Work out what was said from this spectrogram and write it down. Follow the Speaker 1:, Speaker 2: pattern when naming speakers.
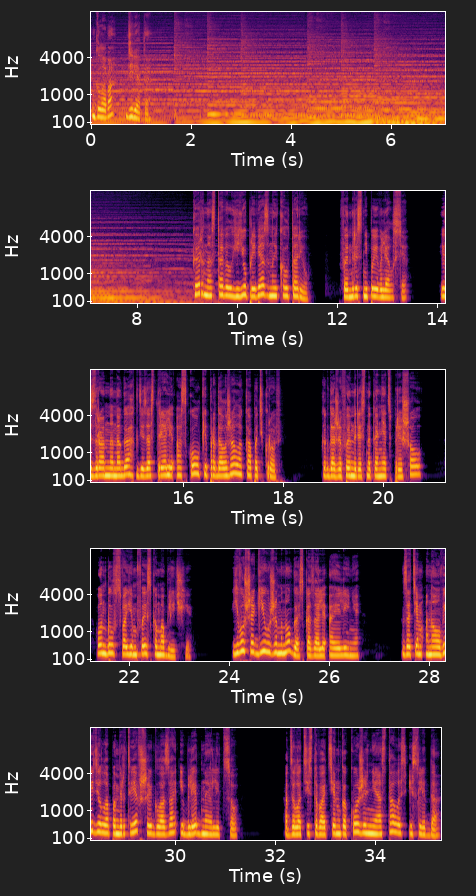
Speaker 1: Глава 9 Кэрн оставил ее привязанной к алтарю. Фенрис не появлялся. Из ран на ногах, где застряли осколки, продолжала капать кровь. Когда же Фенрис наконец пришел, он был в своем фейском обличье. Его шаги уже многое сказали о Элине. Затем она увидела помертвевшие глаза и бледное лицо. От золотистого оттенка кожи не осталось и следа.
